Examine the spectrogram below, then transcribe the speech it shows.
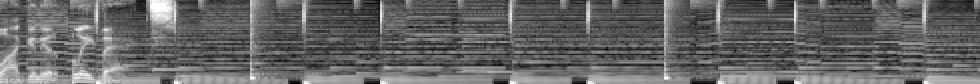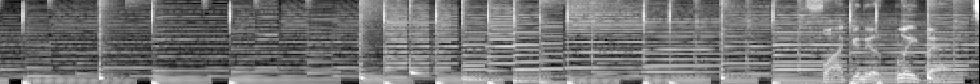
Fagner Playbacks. Fagner Playbacks.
